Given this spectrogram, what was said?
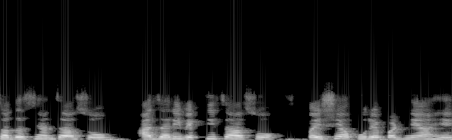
सदस्यांचा असो आजारी व्यक्तीचा असो पैसे अपुरे पडणे आहे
